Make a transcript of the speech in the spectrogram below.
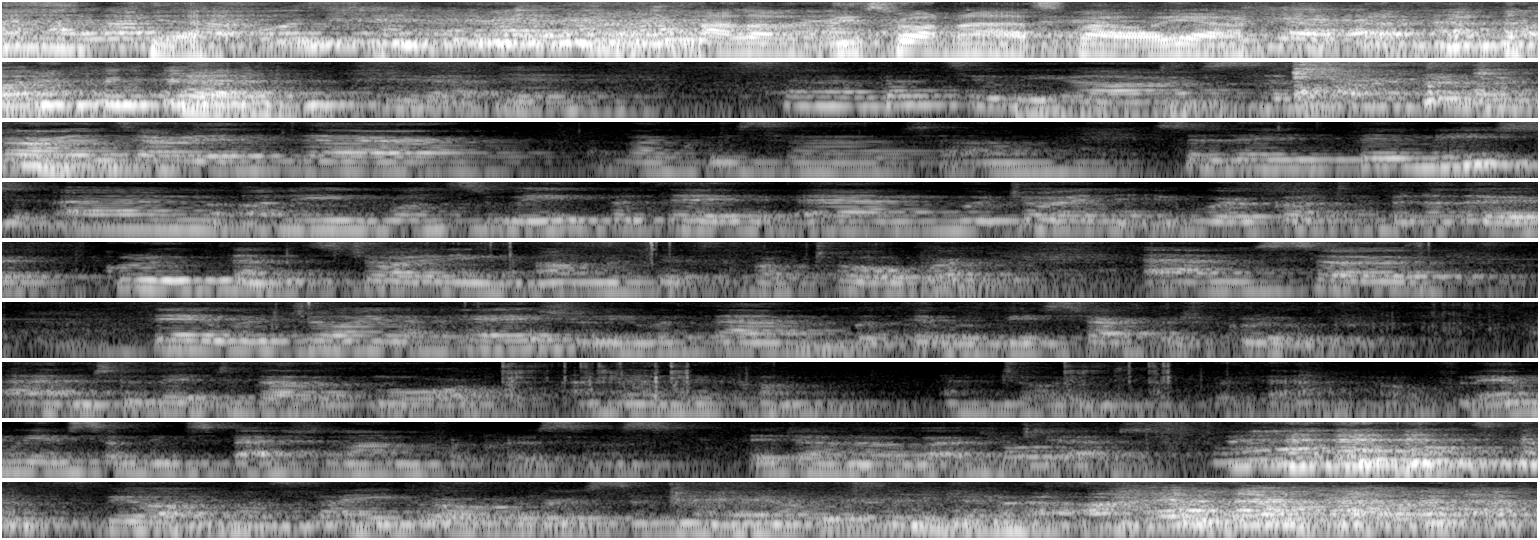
I like that one. I love this one as well, yeah. Yeah, yeah. yeah. So that's who we are. So some of the girls are in there, like we said. Um, so they, they meet um, only once a week, but they um, we're joining. We're going to have another group that's joining on the fifth of October. Um, so they will join occasionally with them, but they will be a separate group um, until they develop more, and then they come and join with them hopefully. And we have something special on for Christmas. They don't know about it yet. Oh, oh, we all makeovers and nails.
